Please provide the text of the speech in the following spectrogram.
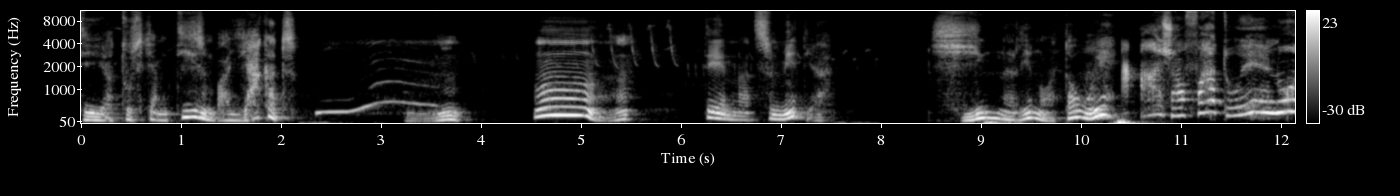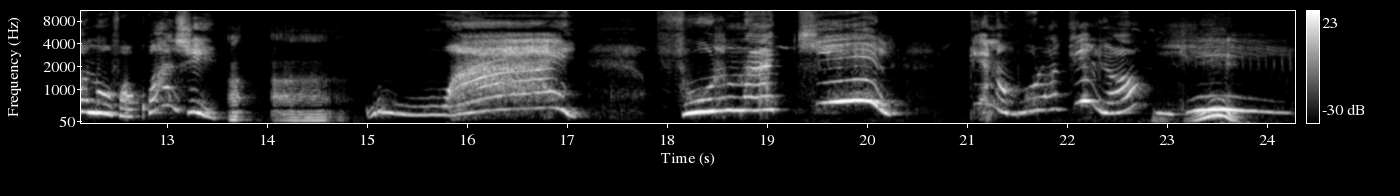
Dia atosika amin'ity izy mba hiakatra. Hum! Hum! Tena tsy mety a! Inona re no atao hoe? Azafady hoe no anaovako azy? Aa. Oay! Vorona kely! Tena mbola kely a! Ie!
